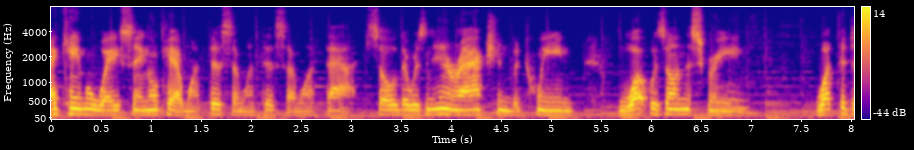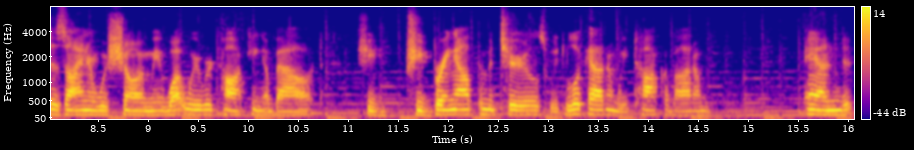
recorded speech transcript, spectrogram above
I came away saying, okay, I want this, I want this, I want that. So there was an interaction between what was on the screen, what the designer was showing me, what we were talking about, She'd, she'd bring out the materials, we'd look at them, we'd talk about them, and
